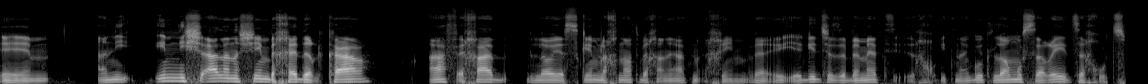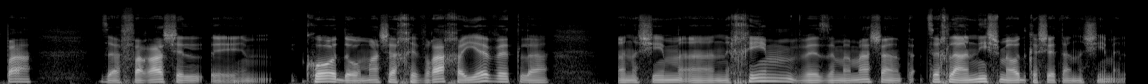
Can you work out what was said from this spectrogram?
אמ, אני, אם נשאל אנשים בחדר קר, אף אחד לא יסכים לחנות בחניית נכים, ויגיד שזה באמת התנהגות לא מוסרית, זה חוצפה, זה הפרה של אמ, קוד או מה שהחברה חייבת לאנשים הנכים, וזה ממש, צריך להעניש מאוד קשה את האנשים האלה.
